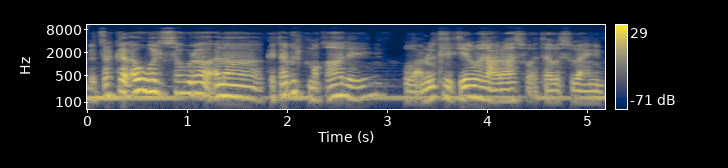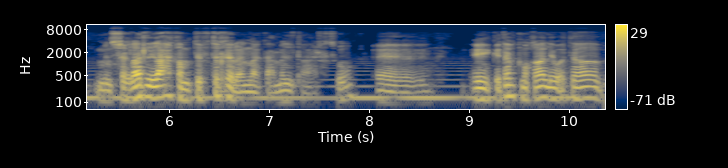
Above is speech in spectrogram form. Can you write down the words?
بتذكر أول ثورة أنا كتبت مقالة وعملت لي كتير وجع رأس وقتها بس يعني من الشغلات اللي لاحقا بتفتخر إنك عملتها عرفت شو؟ إيه, إيه كتبت مقالة وقتها ب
